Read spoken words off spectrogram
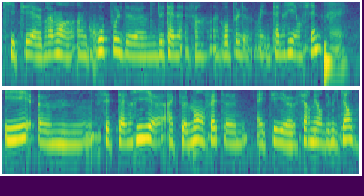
qui était vraiment un, gros pôle de, de enfin un gros pôle, de, une tannerie ancienne. Et cette tannerie, actuellement, en fait, a été fermée en 2015.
